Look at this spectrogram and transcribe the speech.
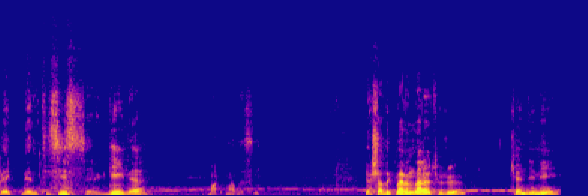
beklentisiz sevgiyle bakmalısın. Yaşadıklarından ötürü kendini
